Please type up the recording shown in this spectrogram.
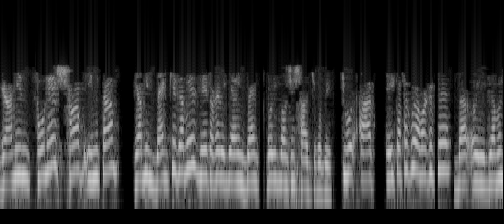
গ্রামীণ ফোনে সব ইনকাম গ্রামীণ ব্যাংকে যাবে যে টাকা গ্রামীণ ব্যাংক গরিব মানুষের সাহায্য করবে। আর এই কথা করে আমার কাছে ওই গ্রামীণ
